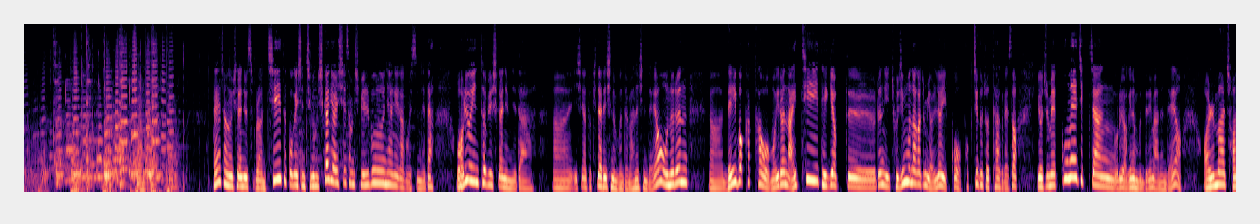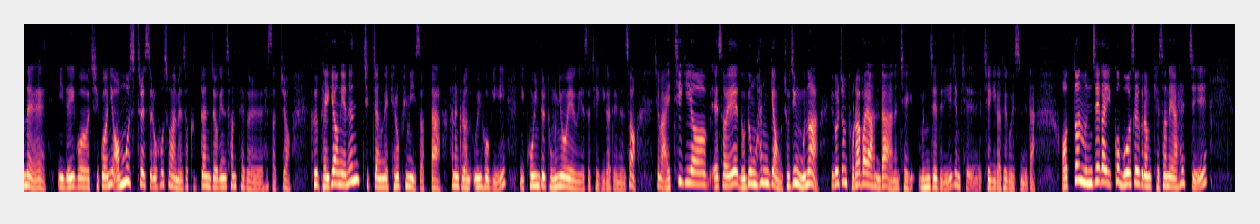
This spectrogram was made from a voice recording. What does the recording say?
네, 정용실의 뉴스 브런치 듣고 계신 지금 시각 10시 31분 향해 가고 있습니다. 월요 인터뷰 시간입니다. 아, 이 시간 또 기다리시는 분들 많으신데요. 오늘은 어, 네이버, 카카오 뭐 이런 IT 대기업들은 이 조직 문화가 좀 열려 있고 복지도 좋다 그래서 요즘에 꿈의 직장으로 여기는 분들이 많은데요. 얼마 전에 이 네이버 직원이 업무 스트레스를 호소하면서 극단적인 선택을 했었죠. 그 배경에는 직장 내 괴롭힘이 있었다 하는 그런 의혹이 이 고인들 동료에 의해서 제기가 되면서 지금 IT 기업에서의 노동 환경, 조직 문화 이걸 좀 돌아봐야 한다 하는 제, 문제들이 지금 제, 제기가 되고 있습니다. 어떤 문제가 있고 무엇을 그럼 개선해야 할지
